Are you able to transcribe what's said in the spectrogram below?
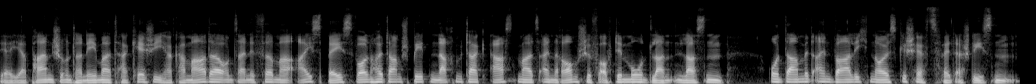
Der japanische Unternehmer Takeshi Hakamada und seine Firma iSpace wollen heute am späten Nachmittag erstmals ein Raumschiff auf dem Mond landen lassen und damit ein wahrlich neues Geschäftsfeld erschließen.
